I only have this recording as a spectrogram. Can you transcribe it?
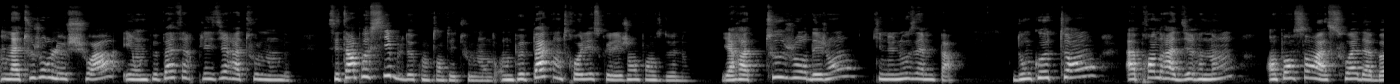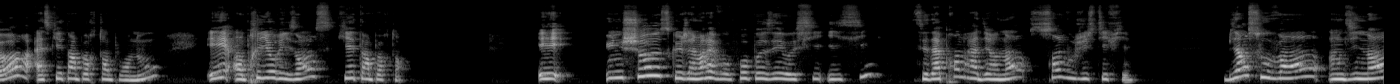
on a toujours le choix et on ne peut pas faire plaisir à tout le monde. C'est impossible de contenter tout le monde. On ne peut pas contrôler ce que les gens pensent de nous. Il y aura toujours des gens qui ne nous aiment pas. Donc autant apprendre à dire non en pensant à soi d'abord, à ce qui est important pour nous, et en priorisant ce qui est important. Et une chose que j'aimerais vous proposer aussi ici, c'est d'apprendre à dire non sans vous justifier. Bien souvent, on dit non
